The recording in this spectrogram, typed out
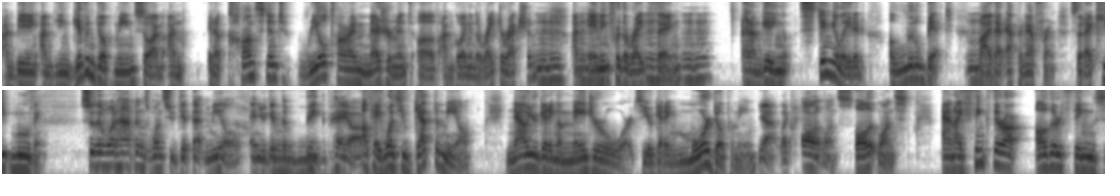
I'm being I'm being given dopamine, so I'm I'm in a constant real-time measurement of I'm going in the right direction. Mhm, I'm mhm, aiming for the right mhm, thing, mhm, and I'm getting stimulated a little bit mhm. by that epinephrine so that I keep moving. So then, what happens once you get that meal and you get the big payoff? Okay, once you get the meal, now you're getting a major reward. So you're getting more dopamine Yeah, like all at once. all at once. And I think there are other things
